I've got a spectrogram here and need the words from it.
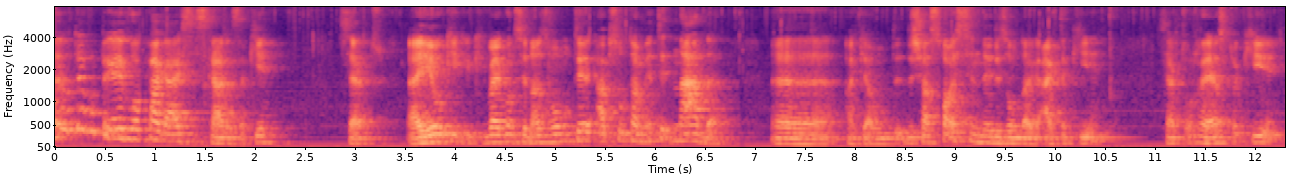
eu até vou pegar e vou apagar esses caras aqui, certo? Aí o que, que vai acontecer? Nós vamos ter absolutamente nada. Uh, aqui, ó, vamos deixar só esse Nerizon da gaita aqui, certo? O resto aqui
